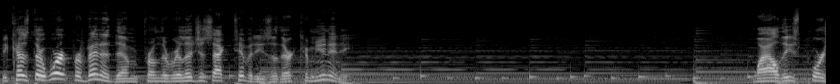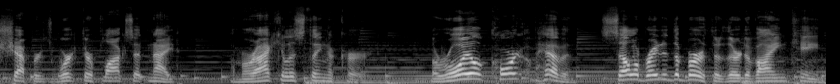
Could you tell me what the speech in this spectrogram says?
because their work prevented them from the religious activities of their community. While these poor shepherds worked their flocks at night, a miraculous thing occurred. The royal court of heaven celebrated the birth of their divine king.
